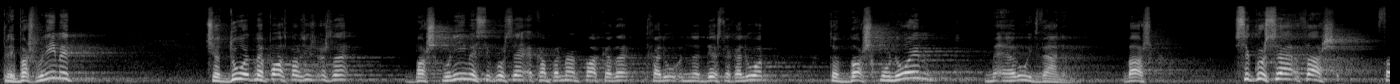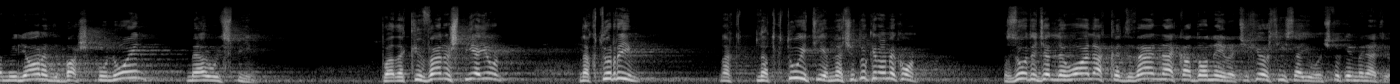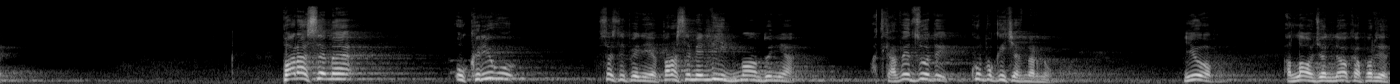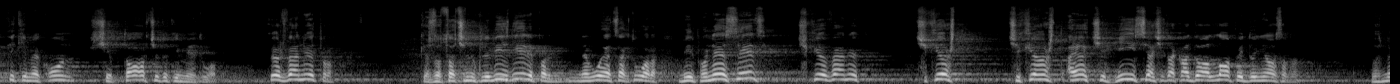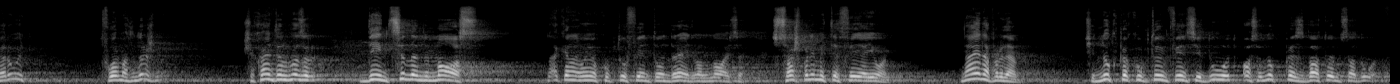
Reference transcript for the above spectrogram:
Prej bashkëpunimit që duhet me pas parasysh është bashkëpunimi, sikurse e kam përmend pak edhe të kalu, në ders të kaluar, të bashkëpunojmë me e rujt venin, bashkë. Sikurse, thash, familjarët bashkëpunojnë me e rujt shpinë. Po edhe ky ven është shpia jonë, na këtu rrimë, na, na të këtuhit jemi, na qitu kena me konë. Zoti xhele ve ala këtë ven na e ka da neve, që kjo është hisja juve, qitu keni me nejt ju. Para se me u kriju, së sti për një, para se me lindë ma në dunja, a të ka vet Zoti, ku po ki qejf me rrnu? Jo, Allahu xhelle shanuhu ka përzgjedh, ti ki me konë shqiptar, qitu ki me jetu. Ky është veni yt pra. Kjo s'do të thotë që nuk lëviz njeri për nevoja të caktuara. Mirëpo në esencë, qiky veni yt, qikjo është, qikjo është ajo që hisja që ta ka da Allahu prej dunjasë përnë. Duhet me rujt forma të ndryshme. Shikoni vëllezër deri në cilën masë. Na kena nevojë me kuptu fenë tonë drejt vallahi se s'është problemi te feja jonë. Na jena problem që nuk pe kuptojmë fenë si duhet ose nuk pe zbatojmë sa duhet.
